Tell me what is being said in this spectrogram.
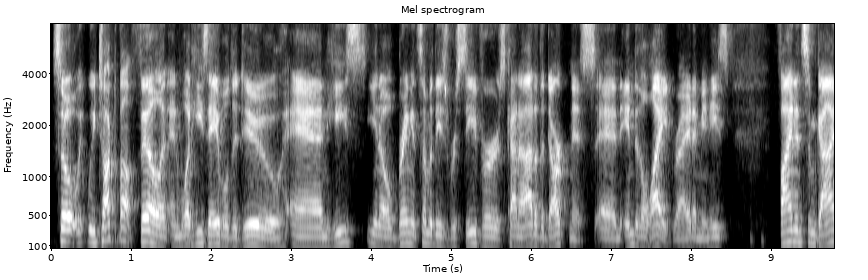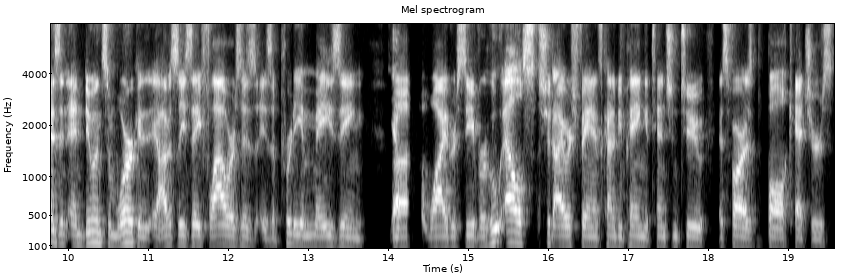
so we, we, talked about Phil and, and what he's able to do, and he's you know bringing some of these receivers kind of out of the darkness and into the light, right? I mean, he's finding some guys and, and doing some work, and obviously Zay Flowers is is a pretty amazing yep. uh, wide receiver. Who else should Irish fans kind of be paying attention to as far as ball catchers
